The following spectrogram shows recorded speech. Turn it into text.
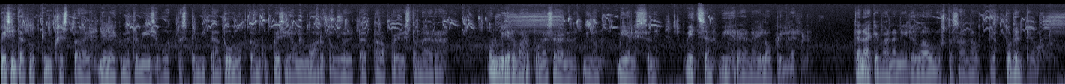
pesintätutkimuksesta ei 45 vuotta sitten mitään tullutkaan, kun pesiä oli mahdoton löytää tarpeellista määrää, on vihervarpunen säilynyt minun mielissäni metsän vihreänä ilopillerina. Tänä keväänä niiden laulusta saa nauttia todenteolla.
